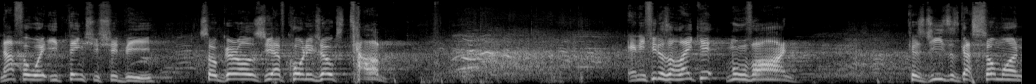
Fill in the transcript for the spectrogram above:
not for what he thinks you should be. So, girls, you have corny jokes, tell him. And if he doesn't like it, move on because Jesus got someone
